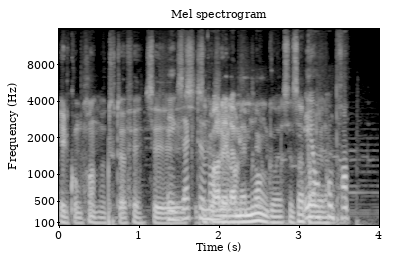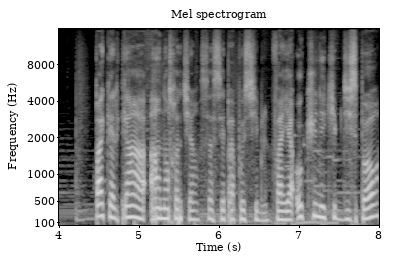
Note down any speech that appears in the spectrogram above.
Et le comprendre, tout à fait. C'est Exactement. parler la même langue, c'est ça. Et on ne comprend pas quelqu'un à un entretien, ça c'est pas possible. Enfin, il n'y a aucune équipe d'e-sport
